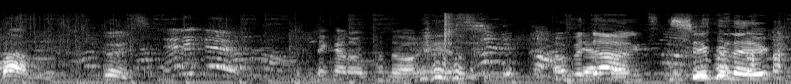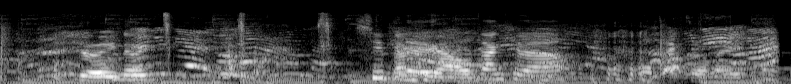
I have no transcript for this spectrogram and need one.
Bam. Goed. En ik ook. Ik ga er ook vandoor. Yes. Ook Bedankt. Superleuk. Doei. Doei. Superleuk. Dankjewel. Dankjewel. vond het echt heel leuk.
